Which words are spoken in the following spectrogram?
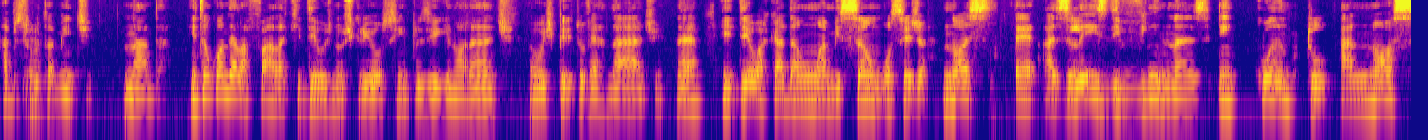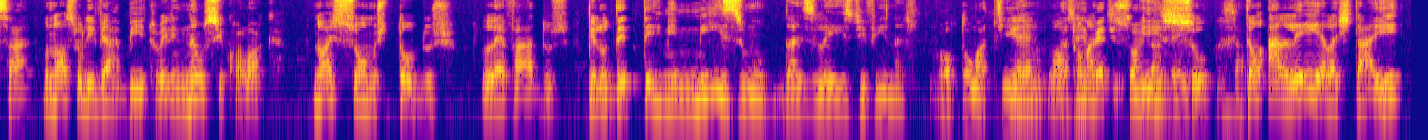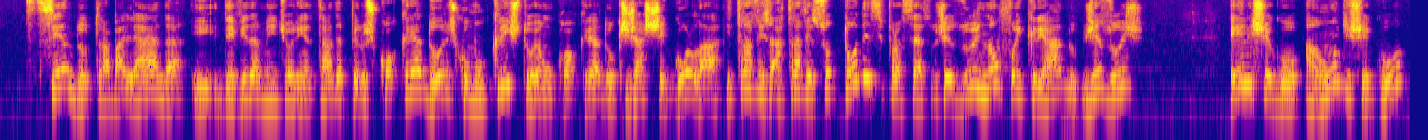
Absolutamente nada. Então, quando ela fala que Deus nos criou simples e ignorante, é o Espírito Verdade, né? E deu a cada um a missão, ou seja, nós é, as leis divinas, enquanto a nossa, o nosso livre-arbítrio ele não se coloca, nós somos todos levados pelo determinismo das leis divinas. O automatismo, É, o das repetições Isso. da lei. Exato. Então a lei ela está aí sendo trabalhada e devidamente orientada pelos co-criadores, como o Cristo é um co-criador que já chegou lá e trave- atravessou todo esse processo. Jesus não foi criado, Jesus. Ele chegou aonde chegou,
